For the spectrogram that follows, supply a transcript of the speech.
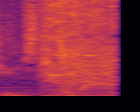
Team's turret.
